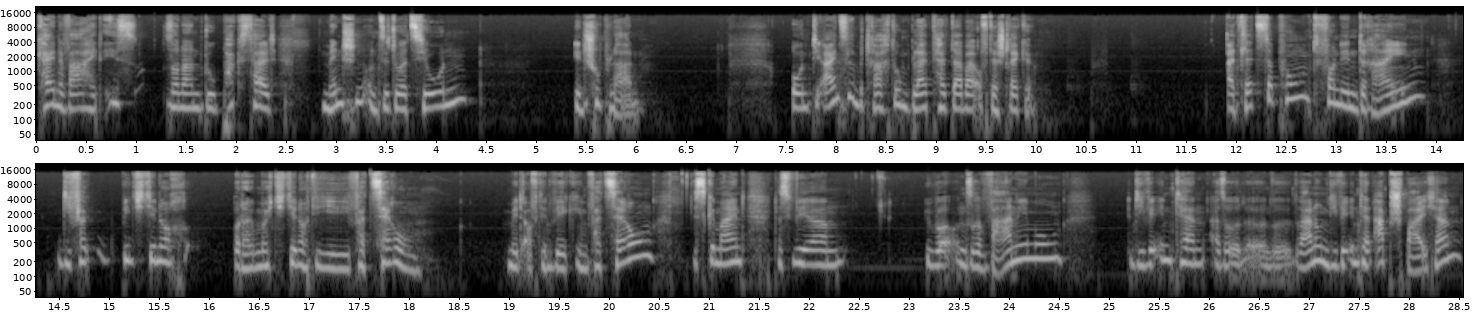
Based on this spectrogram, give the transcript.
keine Wahrheit ist sondern du packst halt Menschen und Situationen in Schubladen. Und die Einzelbetrachtung bleibt halt dabei auf der Strecke. Als letzter Punkt von den dreien, die biete ich dir noch oder möchte ich dir noch die Verzerrung mit auf den Weg geben. Verzerrung ist gemeint, dass wir über unsere Wahrnehmung, die wir intern, also unsere Wahrnehmung, die wir intern abspeichern,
